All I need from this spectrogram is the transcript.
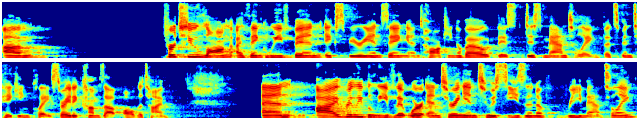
Um, for too long, I think we've been experiencing and talking about this dismantling that's been taking place, right? It comes up all the time. And I really believe that we're entering into a season of remantling.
